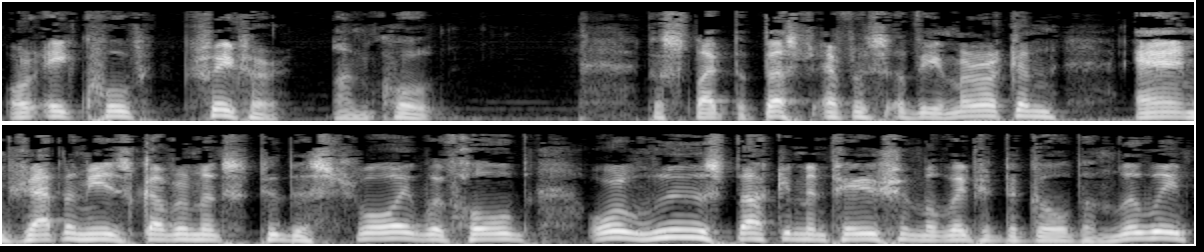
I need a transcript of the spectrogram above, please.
or a quote traitor unquote. Despite the best efforts of the American and Japanese governments to destroy, withhold, or lose documentation related to Golden Lily,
